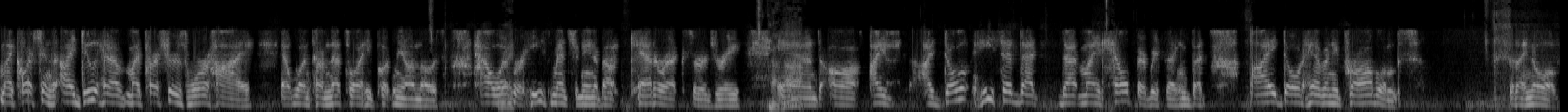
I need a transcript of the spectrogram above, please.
my question I do have my pressures were high at one time. That's why he put me on those. However, Right. he's mentioning about cataract surgery, Uh-huh. and uh, I I don't. He said that that might help everything, but I don't have any problems that I know of.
